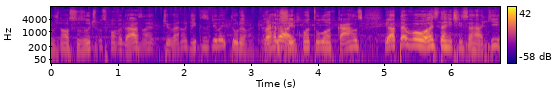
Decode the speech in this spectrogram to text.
os nossos últimos convidados, né? Tiveram dicas de leitura, né? Tanto Verdade. o Chico quanto o Luan Carlos. E eu até vou, antes da gente encerrar aqui,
